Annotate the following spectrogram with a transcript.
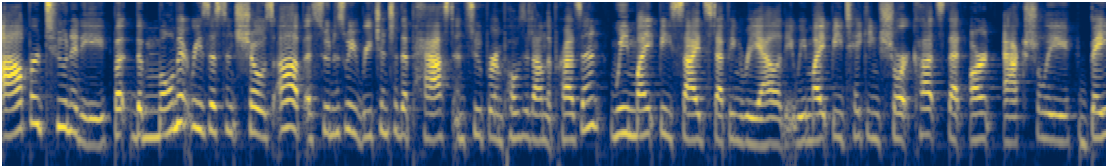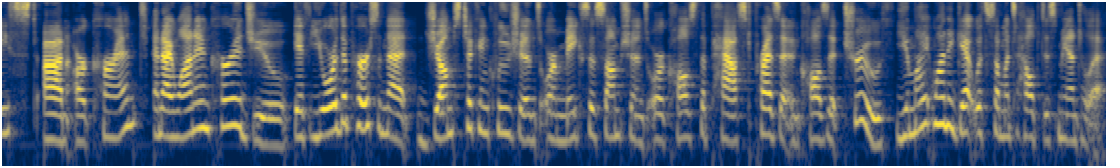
opportunity, but the moment resistance shows up, as soon as we reach into the past and superimpose it on the present, we might be sidestepping reality. We might be taking shortcuts that aren't actually based on our current. And I want to encourage you if you're the person that jumps to conclusions or makes assumptions or calls the past present and calls it truth, you might want to get with someone to help dismantle it.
